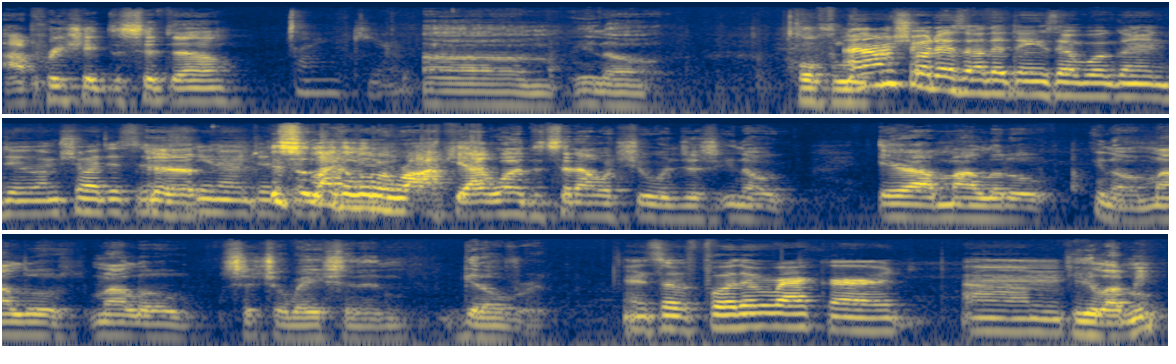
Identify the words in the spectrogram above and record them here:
I appreciate the sit down. Thank you. Um, you know, hopefully. And I'm sure there's other things that we're gonna do. I'm sure this is, yeah, you know, just this is like a little rocky. I wanted to sit down with you and just, you know, air out my little, you know, my little, my little situation and get over it. And so, for the record, um, Do you love me?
